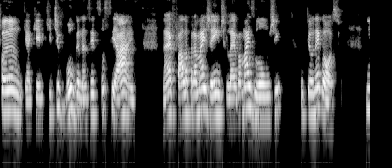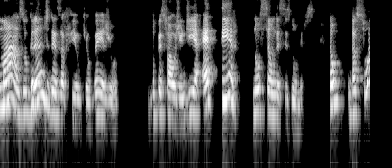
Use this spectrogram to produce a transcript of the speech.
fã, que é aquele que divulga nas redes sociais, né? Fala para mais gente, leva mais longe o teu negócio. Mas o grande desafio que eu vejo do pessoal hoje em dia é ter noção desses números. Então, da sua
